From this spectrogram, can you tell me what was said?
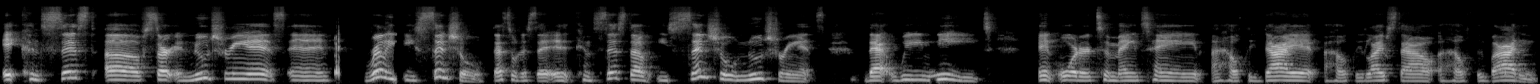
it consists of certain nutrients and really essential that's what it said it consists of essential nutrients that we need in order to maintain a healthy diet a healthy lifestyle a healthy body.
